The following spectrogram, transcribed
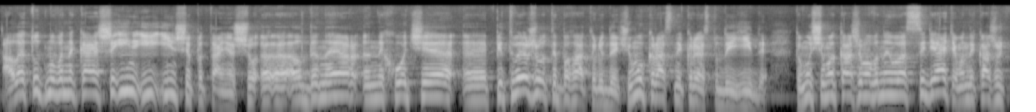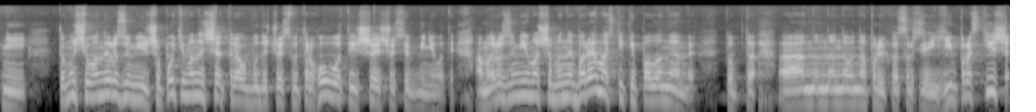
Але тут ми виникає ще і, інше питання, що е, е, ЛДНР не хоче е, підтверджувати багато людей. Чому Красний Крест туди їде? Тому що ми кажемо, вони у вас сидять, а вони кажуть ні. Тому що вони розуміють, що потім вони ще треба буде щось виторговувати і ще щось обмінювати. А ми розуміємо, що ми не беремо стільки полонених. Тобто, на- на- наприклад, з Росії їм простіше,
